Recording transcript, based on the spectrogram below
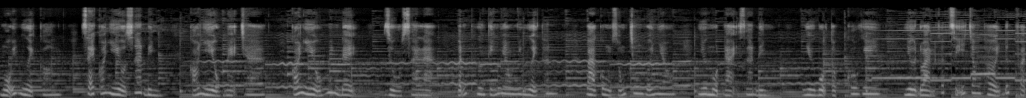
Mỗi người con sẽ có nhiều gia đình, có nhiều mẹ cha, có nhiều huynh đệ. Dù xa lạ, vẫn thương kính nhau như người thân và cùng sống chung với nhau như một đại gia đình, như bộ tộc cô ghi, như đoàn khất sĩ trong thời đức phật.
